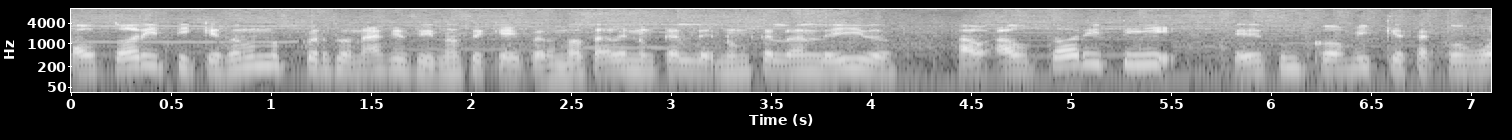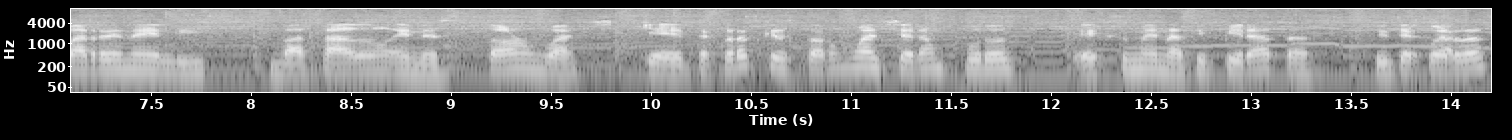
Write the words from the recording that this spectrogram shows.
Authority, que son unos personajes y no sé qué, pero no saben, nunca, nunca lo han leído. Authority es un cómic que sacó Warren Ellis basado en Stormwatch. Que te acuerdas que Stormwatch eran puros X-Men así piratas, ¿sí te acuerdas?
